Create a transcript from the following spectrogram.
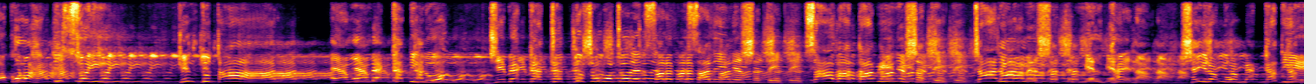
কখনো হাদিস সহি কিন্তু তার এমন ব্যাখ্যা দিল যে ব্যাখ্যা চোদ্দশো বছরের সালেফে সালিনের সাথে সাহাবা তাবিনের সাথে চার ইমামের সাথে মেল খায় না। সেই রকম ব্যাখ্যা দিয়ে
